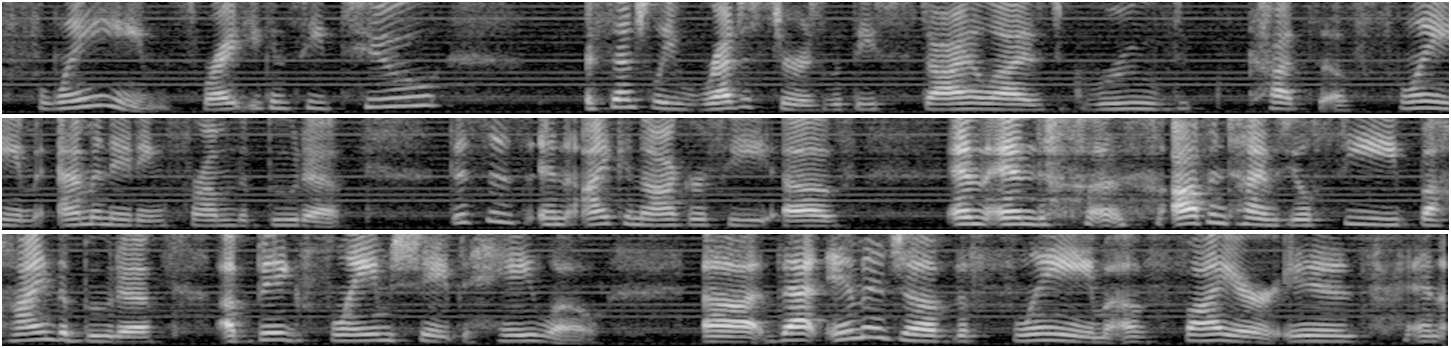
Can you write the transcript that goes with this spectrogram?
flames. Right. You can see two essentially registers with these stylized grooved cuts of flame emanating from the Buddha. This is an iconography of and and uh, oftentimes you'll see behind the Buddha a big flame-shaped halo. Uh, that image of the flame of fire is an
